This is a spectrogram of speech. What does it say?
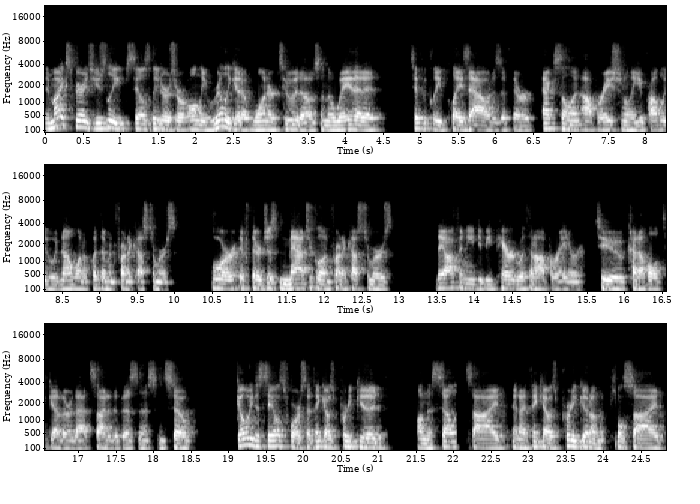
in my experience, usually sales leaders are only really good at one or two of those. And the way that it typically plays out is if they're excellent operationally, you probably would not want to put them in front of customers. Or if they're just magical in front of customers, they often need to be paired with an operator to kind of hold together that side of the business. And so going to Salesforce, I think I was pretty good on the selling side, and I think I was pretty good on the people side,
